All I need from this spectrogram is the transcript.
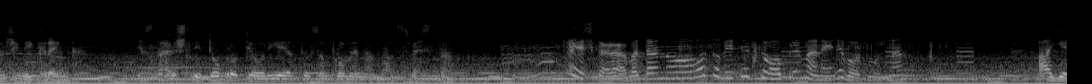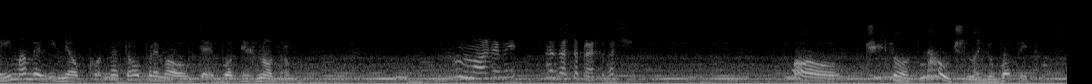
Кажи ми, Кренк, ја знаеш ли добро теоријата за промена на свеста? Тешка работа, но со вистинска опрема не е невозможна. А ја имаме ли неопходната опрема овде, во технодромот? Може би. А зашто прашуваш? О, чисто од научна љубопитност.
